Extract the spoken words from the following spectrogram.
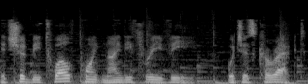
It should be 12.93 V, which is correct.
